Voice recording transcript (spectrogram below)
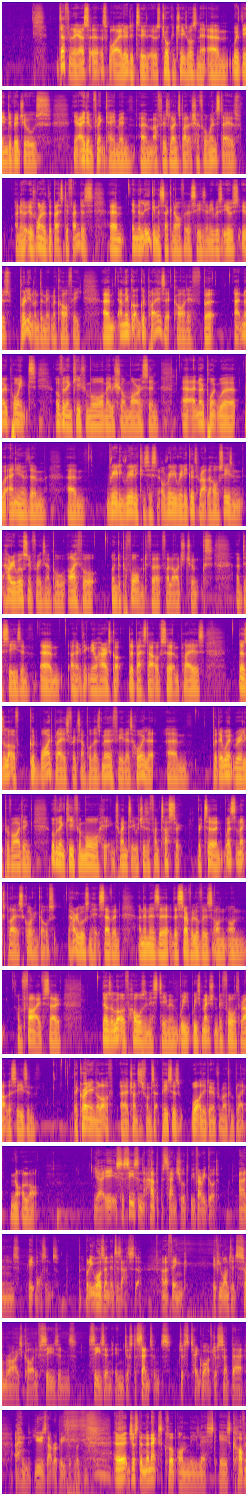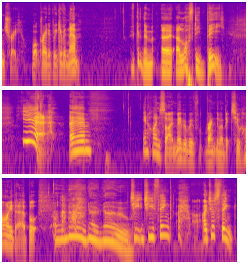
Definitely, that's, that's what I alluded to. It was chalk and cheese, wasn't it? Um, with the individuals, yeah, Aden Flint came in um, after his loan spell at Sheffield Wednesday as, and it was one of the best defenders um, in the league in the second half of the season. He was he was he was brilliant under Mick McCarthy, um, and they've got good players at Cardiff, but at no point, other than Kiefer Moore, maybe Sean Morrison, uh, at no point were were any of them um, really, really consistent or really, really good throughout the whole season. Harry Wilson, for example, I thought underperformed for, for large chunks of the season. Um, I don't think Neil Harris got the best out of certain players. There's a lot of good wide players. For example, there's Murphy, there's Hoilett, um, but they weren't really providing, other than Kiefer Moore hitting 20, which is a fantastic return. Where's the next player scoring goals? Harry Wilson hit seven, and then there's a, there's several others on on on five. So there was a lot of holes in this team, and we we mentioned before throughout the season they're creating a lot of uh, chances from set pieces. What are they doing from open play? Not a lot. Yeah, it's a season that had the potential to be very good, and it wasn't. But it wasn't a disaster. And I think if you wanted to summarise Cardiff seasons season in just a sentence, just take what I've just said there and use that repeatedly. uh, Justin, the next club on the list is Coventry. What grade have we given them? We've given them a, a lofty B. Yeah. Um, in hindsight, maybe we've ranked them a bit too high there, but. Oh, no, no, no. Do do you think. I just think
